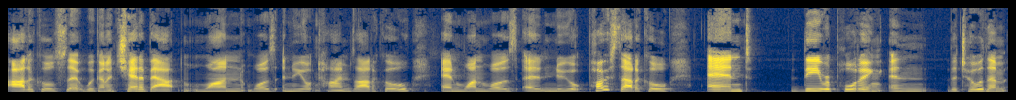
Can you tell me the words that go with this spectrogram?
articles that we're going to chat about one was a New York Times article, and one was a New York Post article. And the reporting in the two of them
